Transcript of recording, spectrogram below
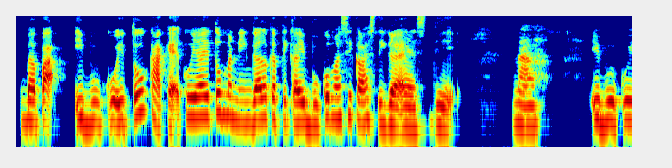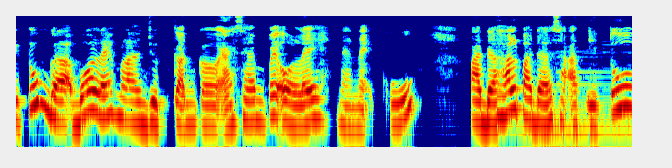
bapak ibuku itu kakekku ya itu meninggal ketika ibuku masih kelas 3 SD. Nah, ibuku itu nggak boleh melanjutkan ke SMP oleh nenekku Padahal pada saat itu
